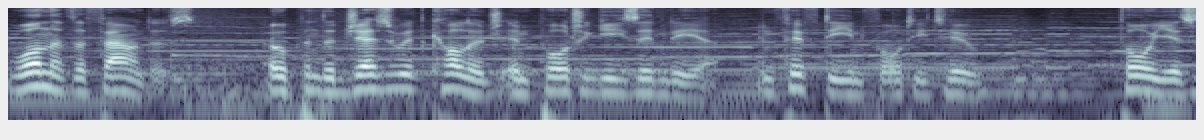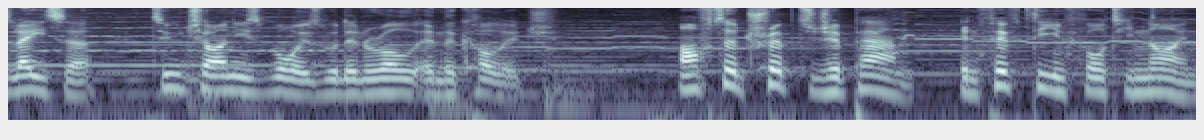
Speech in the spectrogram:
one of the founders, opened a Jesuit college in Portuguese India in 1542. Four years later, two Chinese boys would enroll in the college. After a trip to Japan in 1549,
